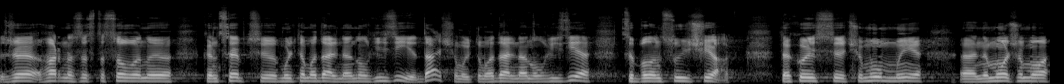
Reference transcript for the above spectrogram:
вже гарно застосованою концепцією мультимодальної аналгезії. Да, що мультимодальна аналгезія це балансуючий акт. Так ось е, чому ми е, не можемо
